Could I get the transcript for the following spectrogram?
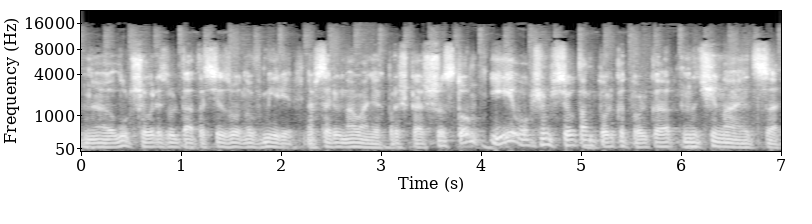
э, лучшего результата сезона в мире в соревнованиях прыжка с шестом. И, в общем, все там только-только начинается.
